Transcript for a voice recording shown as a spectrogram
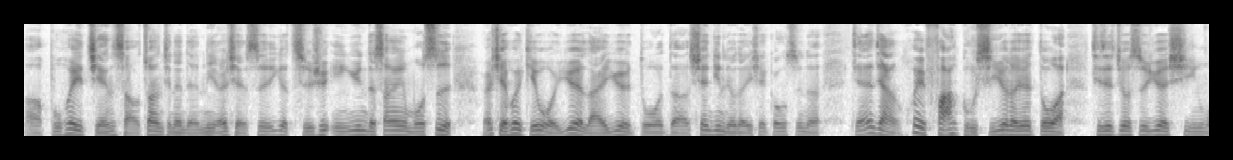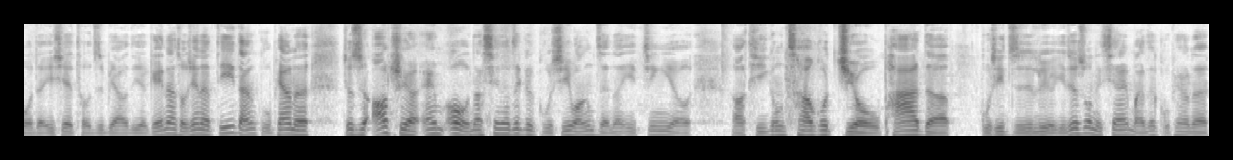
呃不会减少赚钱的能力，而且是一个持续营运的商业模式，而且会给我越来越多的现金流的一些公司呢。简单讲，会发股息越来越多啊，其实就是越吸引我的一些投资标的。OK，那首先呢，第一档股票呢就是 Ultra MO。那现在这个股息王者呢，已经有啊提供超过九趴的股息值率，也就是说，你现在买这股票呢，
